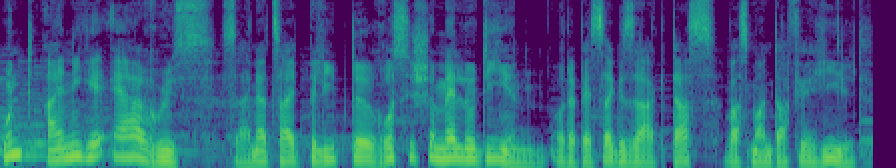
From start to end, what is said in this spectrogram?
Und einige R-Rus, seinerzeit beliebte russische Melodien oder besser gesagt das, was man dafür hielt.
